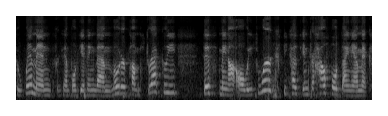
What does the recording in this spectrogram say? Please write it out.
to women, for example, giving them motor pumps directly, this may not always work because intra-household dynamics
